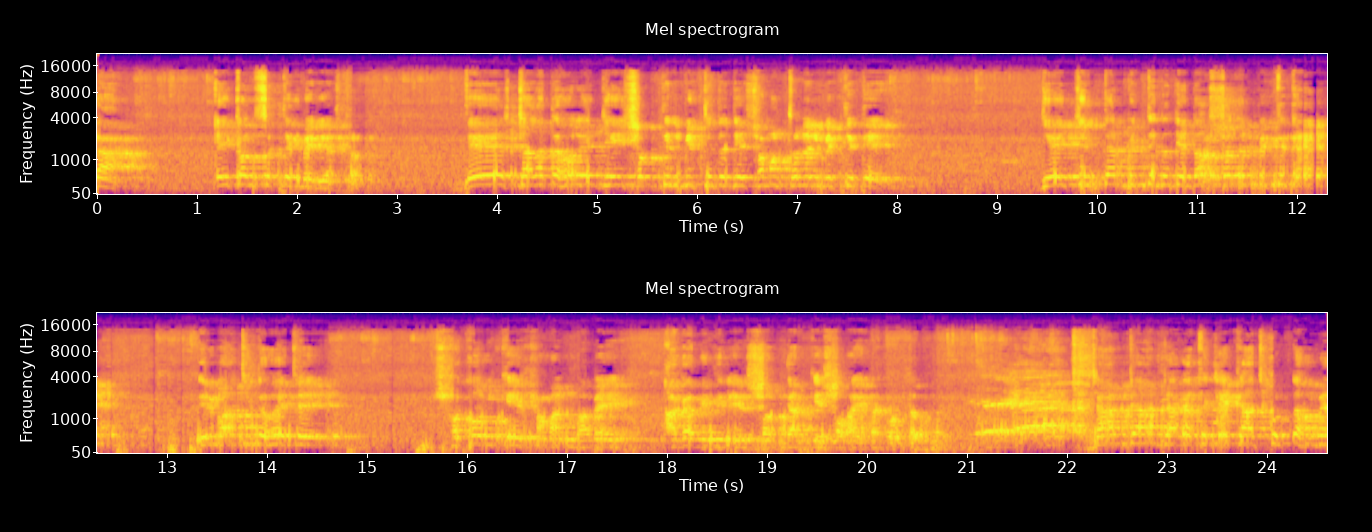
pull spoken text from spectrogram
না, এই কনসেপ্ট থেকে বেরিয়ে আসতে হবে। দেশ চালাতে হলে যে শক্তির ভিত্তিতে, যে সমর্থনের ভিত্তিতে যে চিন্তার ভিত্তিতে, যে দর্শনের ভিত্তিতে নির্বাচিত হয়েছে, সকলকে সমানভাবে আগামী দিনের সরকারকে সহায়তা করতে হবে। যার যার জায়গা থেকে কাজ করতে হবে,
